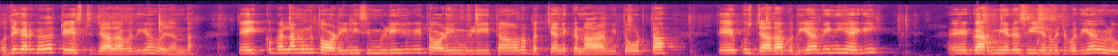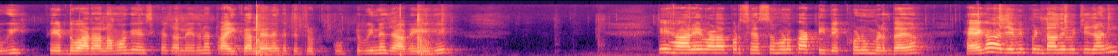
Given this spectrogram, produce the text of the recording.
ਉਹਦੇ ਕਰਕੇ ਉਹਦਾ ਟੇਸਟ ਜ਼ਿਆਦਾ ਵਧੀਆ ਹੋ ਜਾਂਦਾ। ਤੇ ਇੱਕ ਪਹਿਲਾਂ ਮੈਨੂੰ ਤੌੜੀ ਨਹੀਂ ਸੀ ਮਿਲੀ ਹੈਗੀ, ਤੌੜੀ ਮਿਲੀ ਤਾਂ ਉਹਦਾ ਬੱਚਿਆਂ ਨੇ ਕਿਨਾਰਾ ਵੀ ਤੋੜਤਾ ਤੇ ਕੁਝ ਜ਼ਿਆਦਾ ਵਧੀਆ ਵੀ ਨਹੀਂ ਹੈਗੀ। ਇਹ ਗਰਮੀਆਂ ਦੇ ਸੀਜ਼ਨ ਵਿੱਚ ਵਧੀਆ ਮਿਲੂਗੀ, ਫਿਰ ਦੁਬਾਰਾ ਲਵਾਂਗੇ। ਅਸੀਂ ਕਿਹਾ ਚੱਲ ਇਹਦੇ ਨਾਲ ਟਰਾਈ ਕਰ ਲੈਣਾ ਕਿਤੇ ਟੁੱਟ ਟੁੱਟ ਵੀ ਨਾ ਜਾਵੇ ਇਹ। ਇਹ ਹਾਰੇ ਵਾਲਾ ਪ੍ਰੋਸੈਸ ਹੁਣ ਘੱਟ ਹੀ ਦੇਖਣ ਨੂੰ ਮਿਲਦਾ ਆ। ਹੈਗਾ ਅਜੇ ਵੀ ਪਿੰਡਾਂ ਦੇ ਵਿੱਚ ਜਾਣੀ,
